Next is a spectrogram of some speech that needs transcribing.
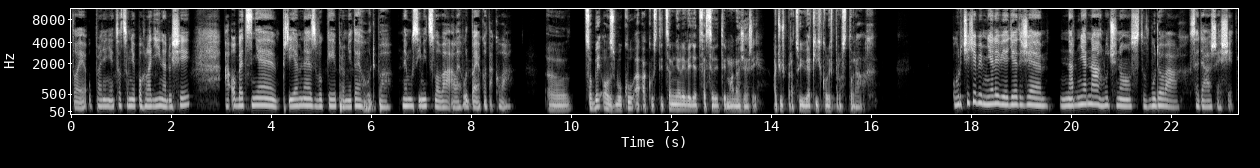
To je úplně něco, co mě pohladí na duši. A obecně příjemné zvuky, pro mě to je hudba. Nemusí mít slova, ale hudba jako taková. Eh, co by o zvuku a akustice měli vědět facility manažeři? Ať už pracují v jakýchkoliv prostorách? Určitě by měli vědět, že nadměrná hlučnost v budovách se dá řešit,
